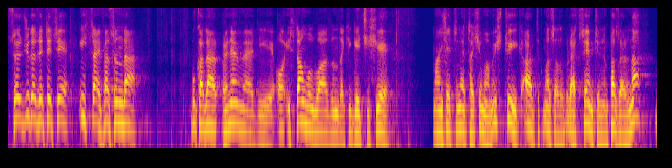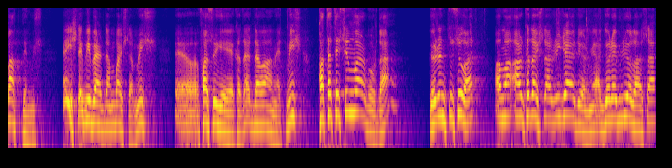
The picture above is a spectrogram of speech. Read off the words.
Sözcü gazetesi iç sayfasında bu kadar önem verdiği o İstanbul Boğazı'ndaki geçişi manşetine taşımamış. TÜİK artık masalı bırak semtinin pazarına bak demiş. E işte biberden başlamış e, fasulyeye kadar devam etmiş. Patatesin var burada. Görüntüsü var. Ama arkadaşlar rica ediyorum ya görebiliyorlarsa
